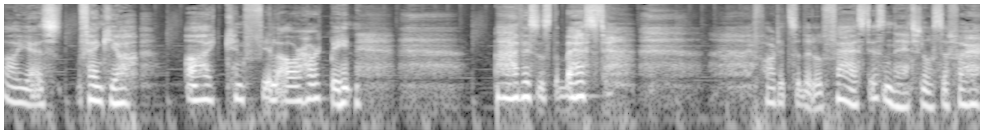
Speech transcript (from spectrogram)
Oh, yes, thank you. I can feel our heartbeat. Ah, this is the best. I thought it's a little fast, isn't it, Lucifer?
